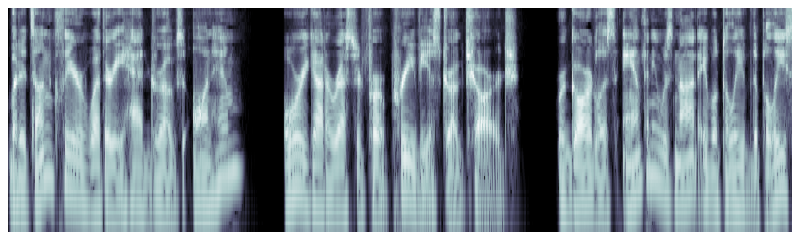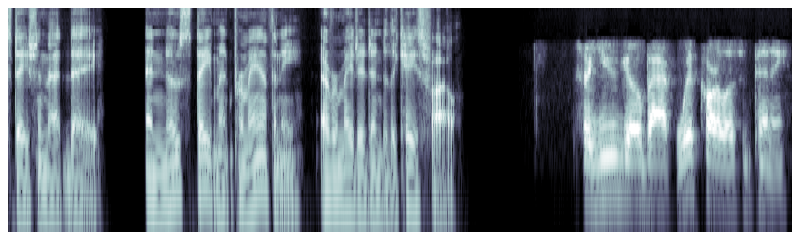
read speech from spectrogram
but it's unclear whether he had drugs on him or he got arrested for a previous drug charge. Regardless, Anthony was not able to leave the police station that day, and no statement from Anthony ever made it into the case file. So you go back with Carlos and Penny.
